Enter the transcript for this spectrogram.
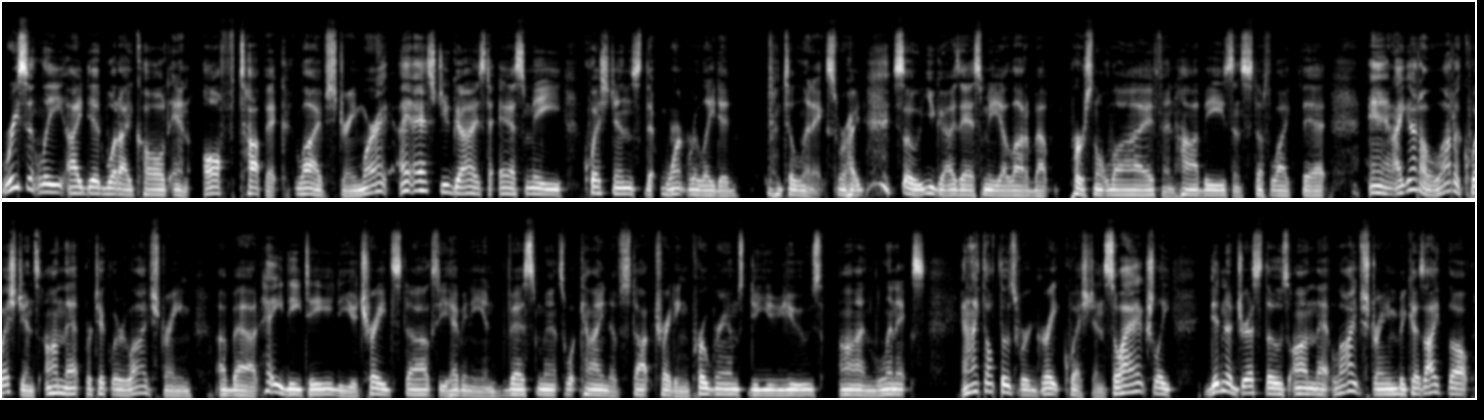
Recently, I did what I called an off topic live stream where I, I, asked you guys to ask me questions that weren't related to Linux, right? So you guys asked me a lot about personal life and hobbies and stuff like that. And I got a lot of questions on that particular live stream about, hey, DT, do you trade stocks? Do you have any investments? What kind of stock trading programs do you use on Linux? And I thought those were great questions. So I actually didn't address those on that live stream because I thought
